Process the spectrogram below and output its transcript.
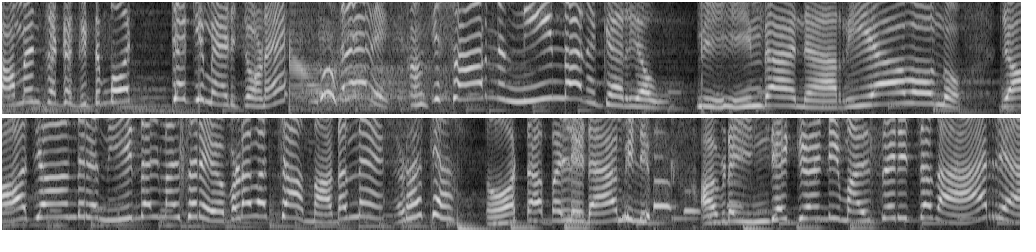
കമന്റ്സ് ഒക്കെ കിട്ടുമ്പോ ഒറ്റയ്ക്ക് മേടിച്ചോണേ. ഈ സാറിന് നീന്താനൊക്കെ അറിയാവോ? നീന്താൻ അറിയാവോന്നോ? രാജ്യാന്തര നീന്തൽ മത്സരം എവിടെ വെച്ചാ നടന്നേ? തോട്ടാപ്പള്ളി ഡാമിൽ. അവിടെ ഇന്ത്യയ്ക്ക് വേണ്ടി മത്സരിച്ചത് ആരാ?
